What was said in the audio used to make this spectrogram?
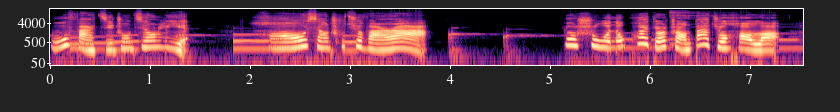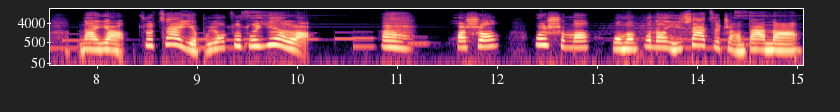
无法集中精力。好想出去玩啊！要是我能快点长大就好了。那样就再也不用做作业了。哎，花生，为什么我们不能一下子长大呢？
